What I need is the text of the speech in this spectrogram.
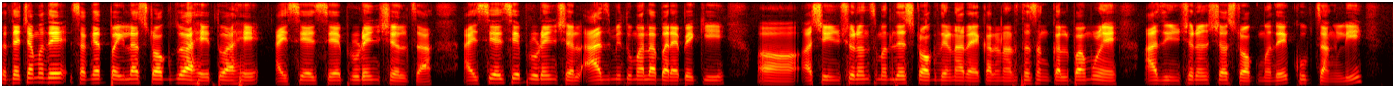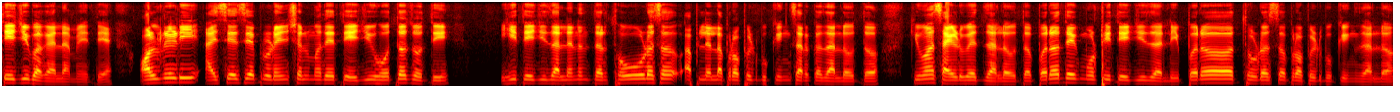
तर त्याच्यामध्ये सगळ्यात पहिला स्टॉक जो आहे तो आहे I C I C I प्रुडेन्शियलचा I C I C I Prudential आज मी तुम्हाला बऱ्यापैकी असे इन्शुरन्समधले स्टॉक देणार आहे. कारण अर्थसंकल्पामुळे आज इन्शुरन्सच्या स्टॉकमध्ये खूप चांगली तेजी बघायला मिळते. Already I C I C I प्रुडेन्शियलमध्ये तेजी होतच होती. ही तेजी झाल्यानंतर थोडंसं आपल्याला प्रॉफिट बुकिंगसारखं झालं होतं किंवा साईडवेज झालं होतं. परत एक मोठी तेजी झाली परत थोडंसं प्रॉफिट बुकिंग झालं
